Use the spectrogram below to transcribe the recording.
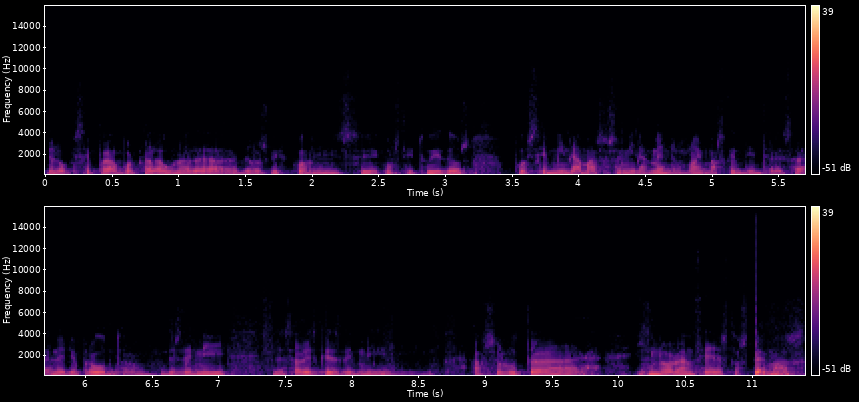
de lo que se paga por cada uno de, los bitcoins constituidos, pues se mina más o se mina menos, ¿no? Hay más gente interesada en ello, pregunto, ¿no? Desde mi, ya sabéis que desde mi absoluta ignorancia de estos temas.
